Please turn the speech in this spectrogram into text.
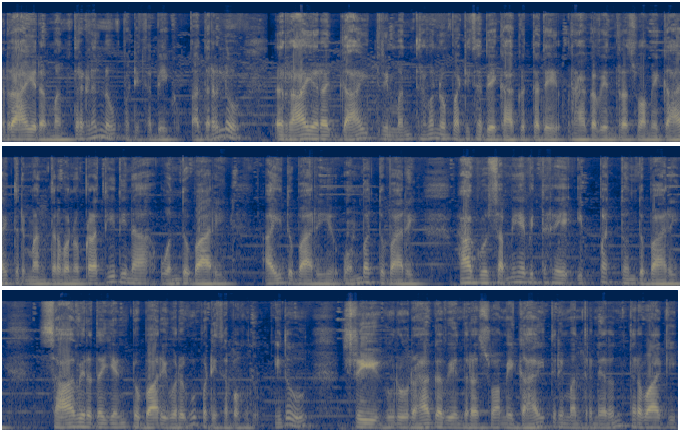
ರಾಯರ ಮಂತ್ರಗಳನ್ನು ಪಠಿಸಬೇಕು. ಅದರಲ್ಲೂ ರಾಯರ ಗಾಯತ್ರಿ ಮಂತ್ರವನ್ನು ಪಠಿಸಬೇಕಾಗುತ್ತದೆ. ರಾಘವೇಂದ್ರ ಸ್ವಾಮಿ ಗಾಯತ್ರಿ ಮಂತ್ರವನ್ನು ಪ್ರತಿದಿನ ಒಂದು ಬಾರಿ, ಐದು ಬಾರಿ, ಒಂಬತ್ತು ಬಾರಿ, ಹಾಗೂ ಸಮಯವಿದ್ದರೆ ಇಪ್ಪತ್ತೊಂದು ಬಾರಿ, ಸಾವಿರದ ಎಂಟು ಬಾರಿವರೆಗೂ ಪಠಿಸಬಹುದು. ಇದು ಶ್ರೀ ಗುರು ರಾಘವೇಂದ್ರ ಸ್ವಾಮಿ ಗಾಯತ್ರಿ ಮಂತ್ರ ನಿರಂತರವಾಗಿ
